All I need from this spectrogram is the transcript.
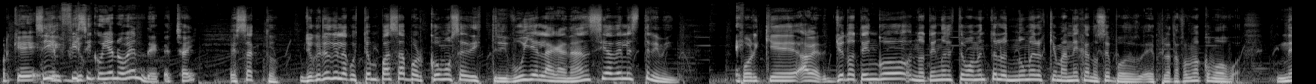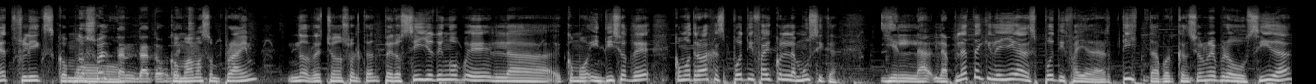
Porque Sí, el yo- físico ya no vende, ¿cachai? Exacto. Yo creo que la cuestión pasa por cómo se distribuye la ganancia del streaming. Porque, a ver, yo no tengo, no tengo en este momento los números que manejan, no sé, pues, eh, plataformas como Netflix, como, No sueltan datos. como. Amazon Prime. No, de hecho no sueltan, pero sí yo tengo eh, la, como indicios de cómo trabaja Spotify con la música. Y el- la, la plata que le llega de Spotify al artista por canción reproducida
